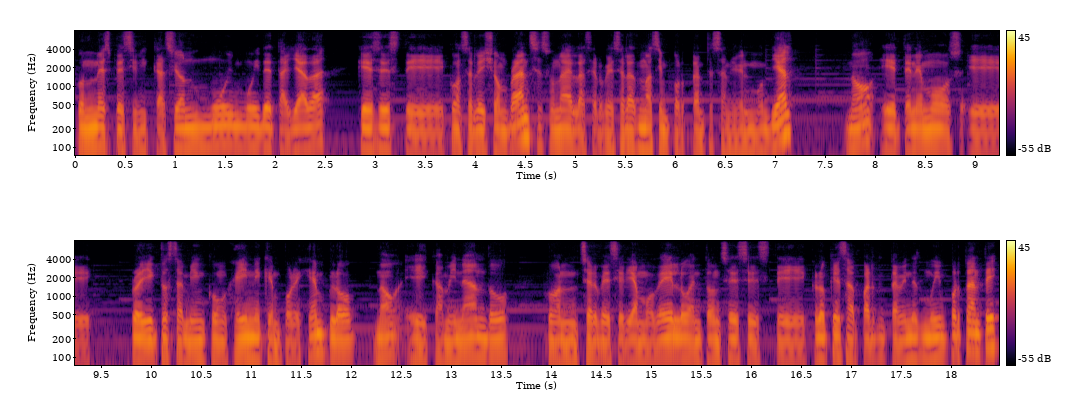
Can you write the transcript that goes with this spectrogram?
con una especificación muy, muy detallada, que es este Constellation Brands, es una de las cerveceras más importantes a nivel mundial, ¿no? Eh, tenemos eh, proyectos también con Heineken, por ejemplo, ¿no? Eh, caminando con cervecería modelo, entonces este, creo que esa parte también es muy importante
